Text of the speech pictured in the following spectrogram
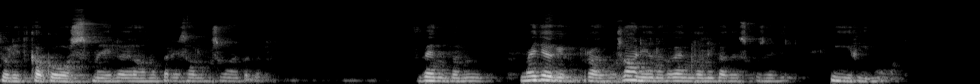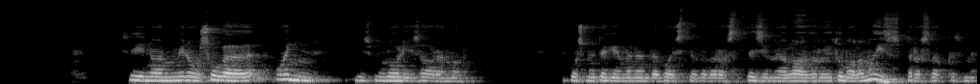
tulid ka koos meile elama päris algusaegadel. vend on, ma ei teagi praegu, kus Ani on, aga vend on igatahes kusagil Iirimaal siin on minu suveonn, mis mul oli Saaremaal, kus me tegime nende poistega pärast, esimene laager oli Tumala mõisas, pärast hakkasime,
